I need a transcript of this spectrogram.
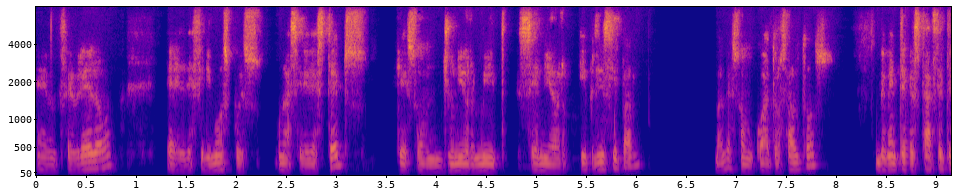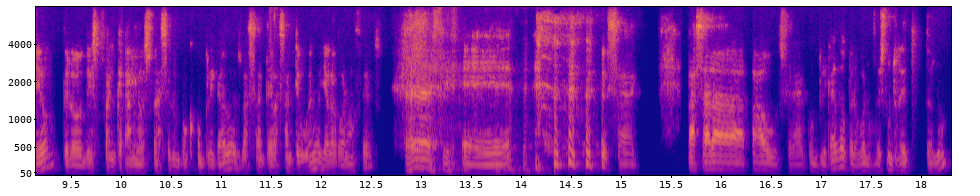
en febrero, eh, definimos pues una serie de steps que son junior, mid, senior y principal, ¿vale? Son cuatro saltos. Obviamente está CTO, pero despancarlos va a ser un poco complicado, es bastante, bastante bueno, ya lo conoces. Eh, sí. pasar a Pau será complicado, pero bueno, es un reto, ¿no?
